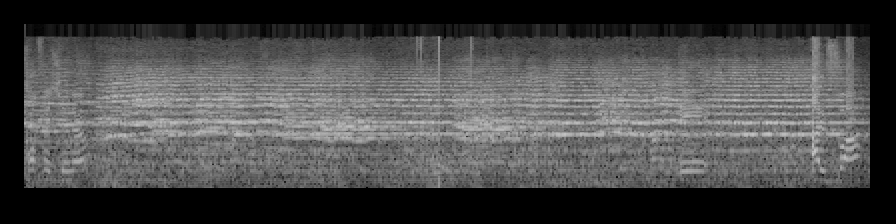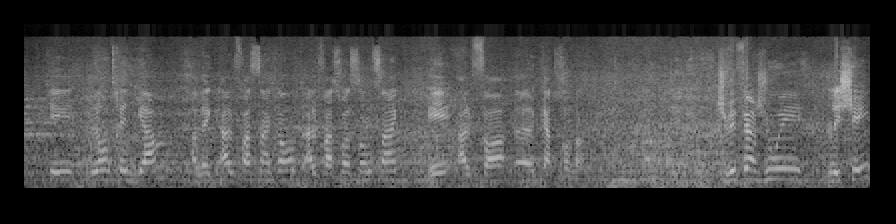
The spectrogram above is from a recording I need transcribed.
Professionnel Alpha, qui est l'entrée de gamme avec Alpha 50, Alpha 65 et Alpha 80. Euh, Je vais faire jouer les shapes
